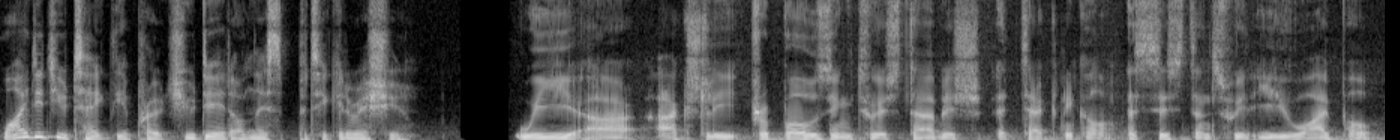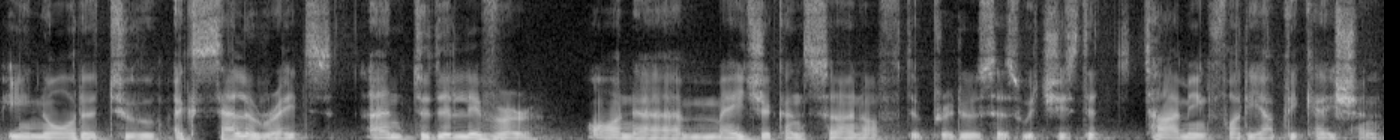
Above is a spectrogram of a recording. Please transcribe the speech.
Why did you take the approach you did on this particular issue? We are actually proposing to establish a technical assistance with EUIPO in order to accelerate and to deliver on a major concern of the producers, which is the timing for the application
